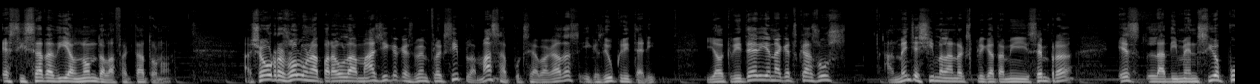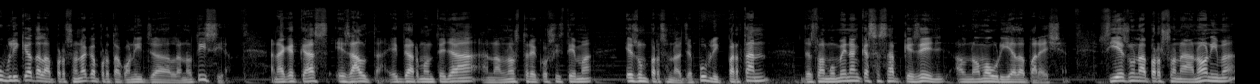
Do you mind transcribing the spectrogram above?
és si s'ha de dir el nom de l'afectat o no. Això ho resol una paraula màgica que és ben flexible, massa, potser a vegades, i que es diu criteri. I el criteri en aquests casos, almenys així me l'han explicat a mi sempre, és la dimensió pública de la persona que protagonitza la notícia. En aquest cas, és alta. Edgar Montellà, en el nostre ecosistema, és un personatge públic. Per tant, des del moment en què se sap que és ell, el nom hauria d'aparèixer. Si és una persona anònima,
